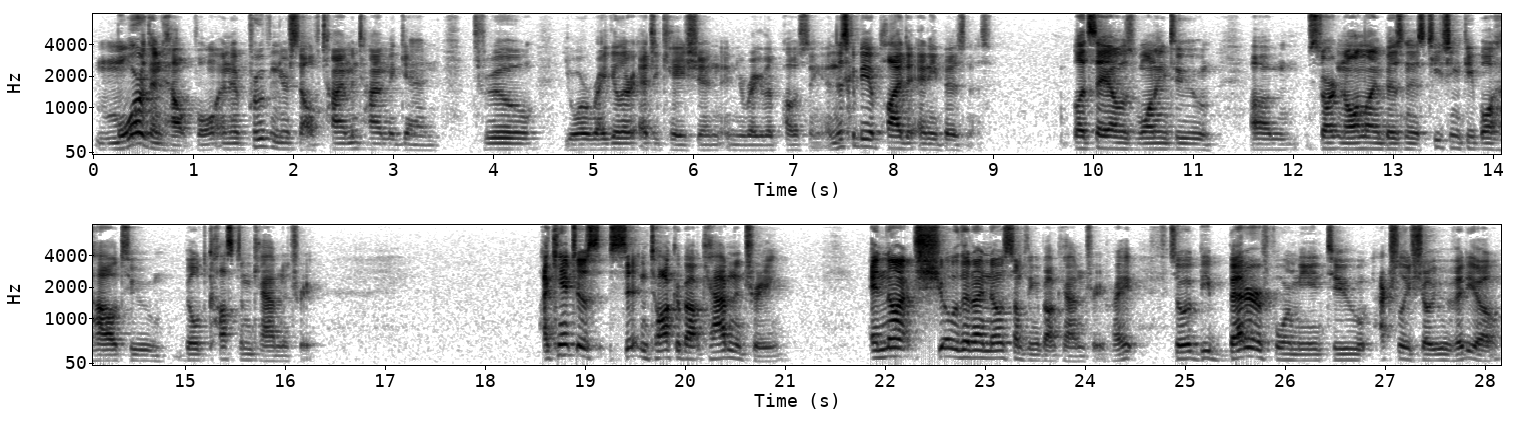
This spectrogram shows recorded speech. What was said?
more than helpful and have proven yourself time and time again through your regular education and your regular posting. And this could be applied to any business. Let's say I was wanting to um, start an online business teaching people how to build custom cabinetry. I can't just sit and talk about cabinetry and not show that I know something about cabinetry, right? So it'd be better for me to actually show you a video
